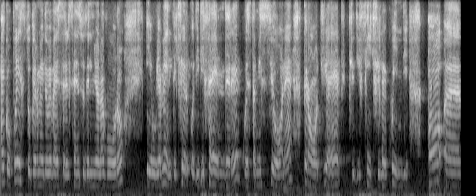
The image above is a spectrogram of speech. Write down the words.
ecco questo per me doveva essere il senso del mio lavoro e ovviamente cerco di difendere questa missione, però oggi è più difficile, quindi ho eh,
